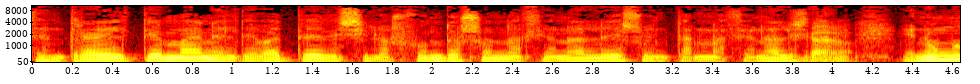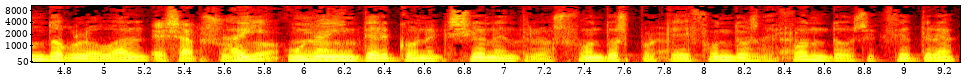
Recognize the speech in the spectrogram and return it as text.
centrar el tema en el debate de si los fondos son nacionales o internacionales. En un mundo global hay una interconexión entre los fondos, porque hay fondos de fondos, etcétera,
